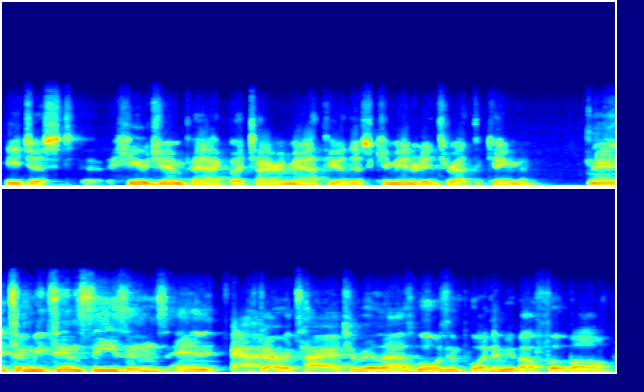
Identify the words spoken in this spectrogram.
he just huge impact by Tyrann Mathieu in this community and throughout the kingdom. Man, it took me 10 seasons and after I retired to realize what was important to me about football.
